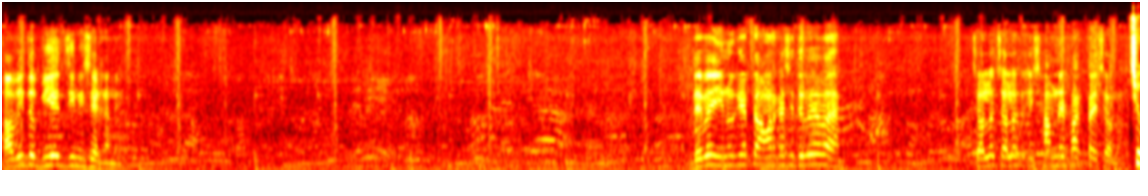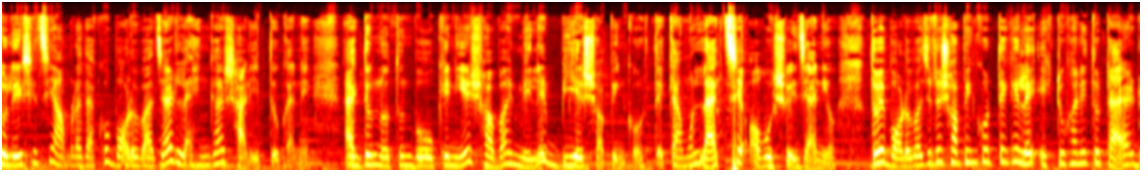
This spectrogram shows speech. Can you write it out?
সবই তো বিয়ের জিনিস এখানে। দেবে ইনুকে তো আমার কাছে দেবে এবার চলো চলো, এই সামনের চলে। এসেছি আমরা দেখো বড় বাজার লেহেঙ্গা শাড়ির দোকানে। একদম নতুন বউকে নিয়ে সবাই মিলে বিয়ের শপিং করতে। কেমন লাগছে অবশ্যই জানিও। তবে বড় বাজারে শপিং করতে গেলে একটুখানি তো টায়ার্ড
